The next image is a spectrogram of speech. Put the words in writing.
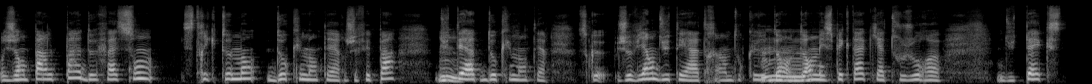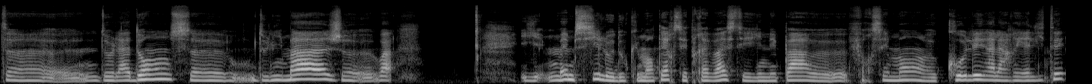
j'en parle pas de façon strictement documentaire. Je fais pas du Mm. théâtre documentaire parce que je viens du théâtre. hein, donc euh, dans, Mhm. dans mes spectacles, il y a toujours euh, du texte, euh, de la danse, euh, de l'image. voilà. Même si le documentaire c'est très vaste et il n'est pas euh, forcément euh, collé à la réalité,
